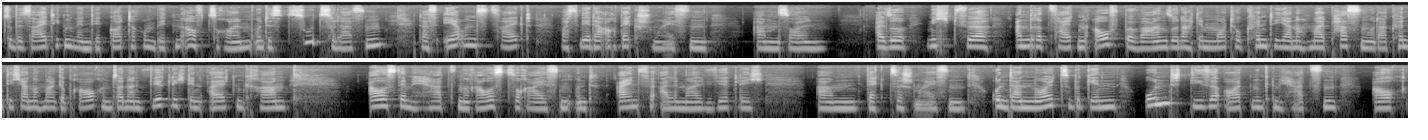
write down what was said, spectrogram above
zu beseitigen, wenn wir Gott darum bitten, aufzuräumen und es zuzulassen, dass er uns zeigt, was wir da auch wegschmeißen ähm, sollen. Also nicht für andere Zeiten aufbewahren, so nach dem Motto, könnte ja nochmal passen oder könnte ich ja nochmal gebrauchen, sondern wirklich den alten Kram aus dem Herzen rauszureißen und ein für alle Mal wirklich ähm, wegzuschmeißen und dann neu zu beginnen und diese Ordnung im Herzen auch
